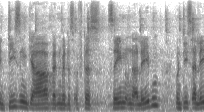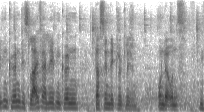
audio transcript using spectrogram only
in diesem Jahr werden wir das öfters sehen und erleben und dies erleben können, dies live erleben können, das sind die Glücklichen unter uns.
